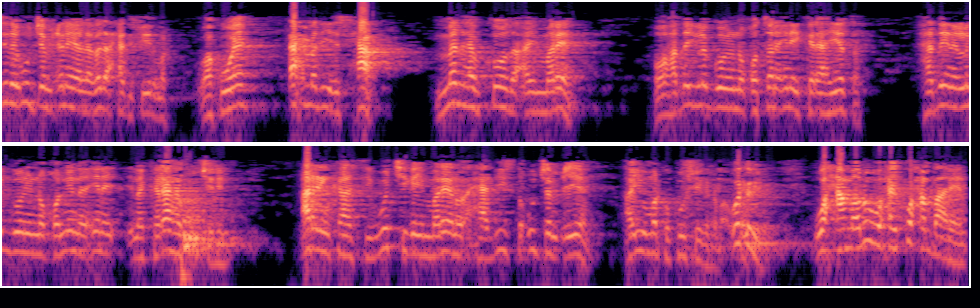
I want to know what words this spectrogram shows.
Siday u jamcinayaan labada xadi fiir marka. Waa kuwee axmed iyo isxaaq. Madhabkooda ay mareen oo hadday la gooni noqotona inay karaahiya tahay haddayna la gooni noqonina inayna karaaha ku jirin. Arrinkaasi wejigay mareen oo axaadiista u jamciyeen ayuu marka kuu sheegi rabaa. Wuxuu yidhi wa xamaluu waxay ku xambaareen.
